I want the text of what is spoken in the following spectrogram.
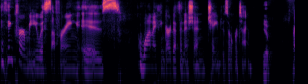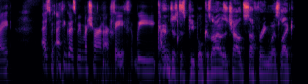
I think for me with suffering is one, I think our definition changes over time, Yep. right? As we, I think as we mature in our faith, we come And just as people, because when I was a child, suffering was like,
